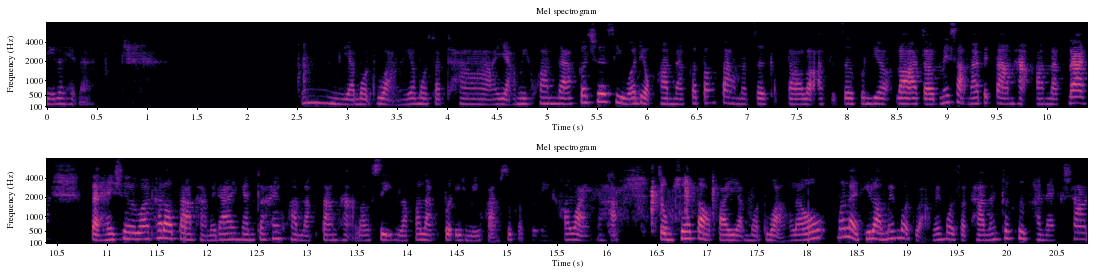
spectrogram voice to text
นี้เลยเห็นไหม อืม อย่าหมดหวัง อย่าหมดศรัทธา อยากมีความรักก็เชื่อสิว่า เดี๋ยวความรักก็ต้องตามมาเจอกับเรา เราอาจจะเจอคนเดียว เราอาจจะไม่สามารถไปตามหาความรักได้ แต่ให้เชื่อว่าถ้าเราตามหาไม่ได้ งั้นก็ให้ความรักตามหาเราสิ แล้วก็รักตัวเอง มีความสุขกับตัวเองเข้าไว้นะคะ จงเชื่อต่อไปอย่าหมดหวัง แล้วเมื่อไหร่ที่เราไม่หมดหวัง ไม่หมดศรัทธา นั่นก็คือ connection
